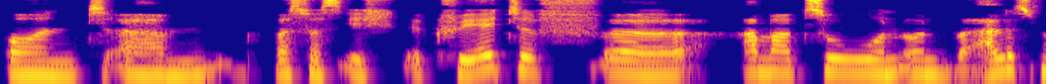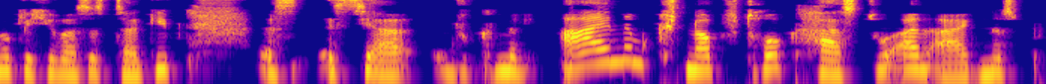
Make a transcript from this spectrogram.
und ähm, was weiß ich, Creative äh, Amazon und alles Mögliche, was es da gibt. Es ist ja, du mit einem Knopfdruck hast du ein eigenes Buch.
